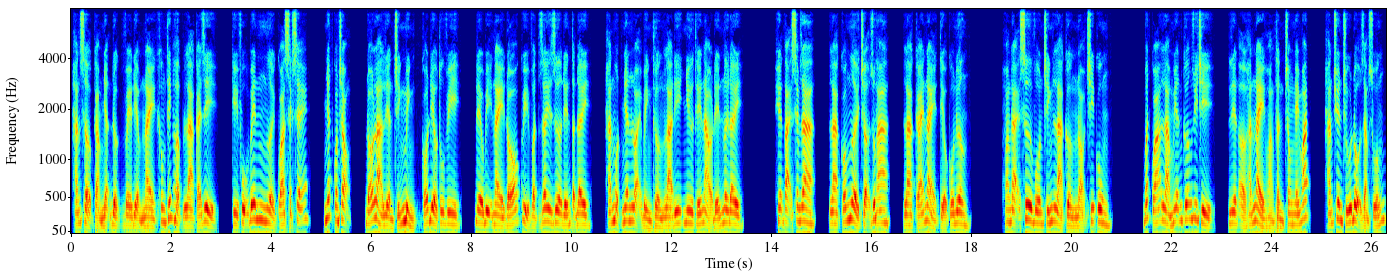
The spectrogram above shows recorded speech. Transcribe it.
hắn sở cảm nhận được về điểm này không thích hợp là cái gì, kỳ phụ bên người quá sạch sẽ, nhất quan trọng, đó là liền chính mình có điều tu vi, đều bị này đó quỷ vật dây dưa đến tận đây, hắn một nhân loại bình thường là đi như thế nào đến nơi đây. Hiện tại xem ra, là có người trợ giúp A, là cái này tiểu cô nương. Hoàng đại sư vốn chính là cường nỏ chi cung. Bất quá là miễn cưỡng duy trì, liền ở hắn này hoàng thần trong nháy mắt, hắn chuyên chú độ giảm xuống,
